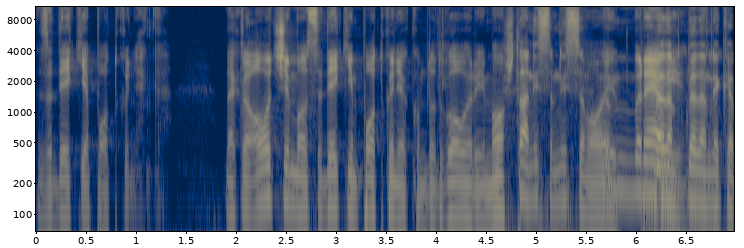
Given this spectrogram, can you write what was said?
za Dekija Potkonjaka. Dakle, ovo ćemo sa Dekijem Potkonjakom da odgovorimo. Šta, nisam, nisam ovaj, reli. gledam, gledam neka,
